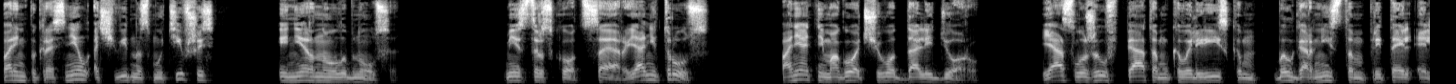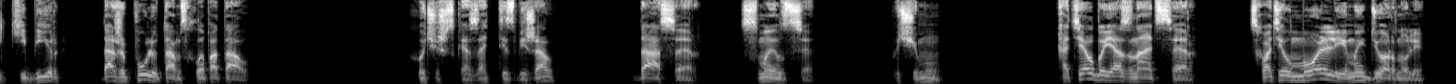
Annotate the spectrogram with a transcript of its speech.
Парень покраснел, очевидно смутившись, и нервно улыбнулся. «Мистер Скотт, сэр, я не трус. Понять не могу, от чего дали дёру. Я служил в пятом кавалерийском, был гарнистом при Тель-эль-Кибир, даже пулю там схлопотал. Хочешь сказать, ты сбежал? Да, сэр, смылся. Почему? Хотел бы я знать, сэр. Схватил Молли, и мы дернули.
